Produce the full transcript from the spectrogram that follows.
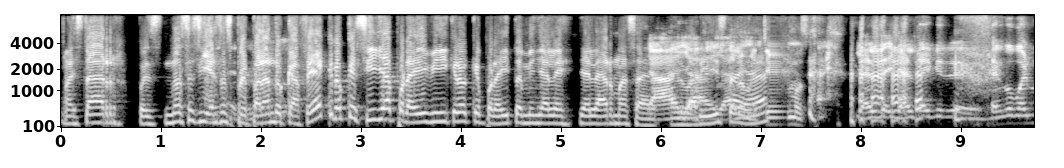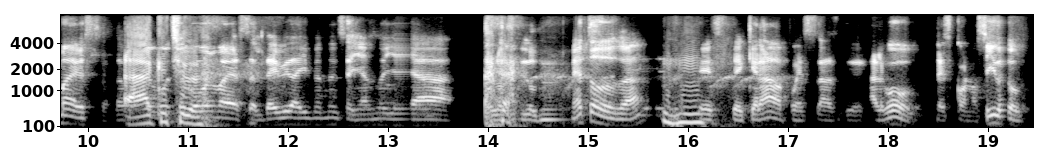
estar, pues no sé si ya estás preparando café, creo que sí, ya por ahí vi, creo que por ahí también ya le, ya le armas al, barista. Ya, el, David, eh, tengo buen maestro. Ah, qué chido. Buen maestro. El David ahí me anda enseñando ya los, métodos, ¿verdad? este, que era pues algo desconocido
